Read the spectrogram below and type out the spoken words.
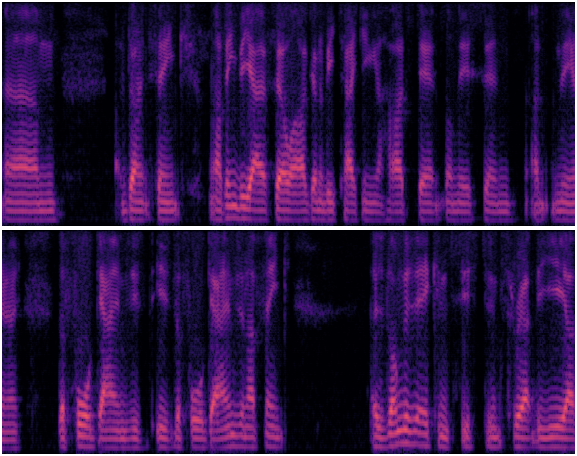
Mm-hmm. Um, I don't think. I think the AFL are going to be taking a hard stance on this, and uh, you know, the four games is is the four games, and I think as long as they're consistent throughout the year, I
